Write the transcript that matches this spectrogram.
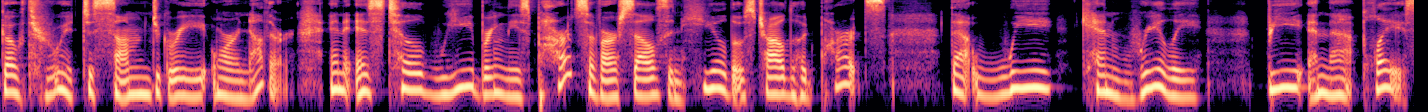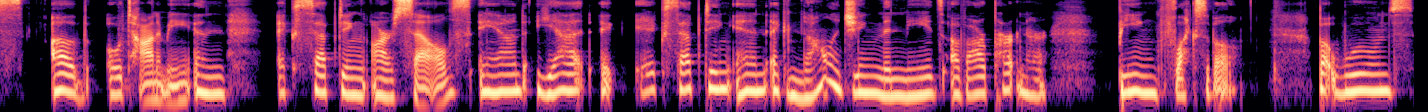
go through it to some degree or another. And it is till we bring these parts of ourselves and heal those childhood parts that we can really be in that place of autonomy and accepting ourselves and yet accepting and acknowledging the needs of our partner, being flexible. But wounds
